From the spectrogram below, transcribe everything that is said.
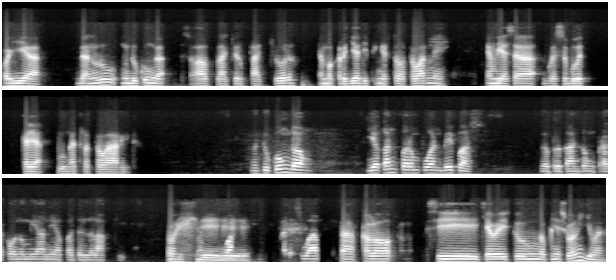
Oh iya, dan lu ngedukung nggak soal pelacur-pelacur yang bekerja di pinggir trotoar nih, yang biasa gue sebut kayak bunga trotoar gitu. Ngedukung dong. Dia kan perempuan bebas. Nggak bergantung perekonomiannya pada lelaki. Wih, di. Ada suap. Nah, kalau si cewek itu nggak punya suami gimana?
